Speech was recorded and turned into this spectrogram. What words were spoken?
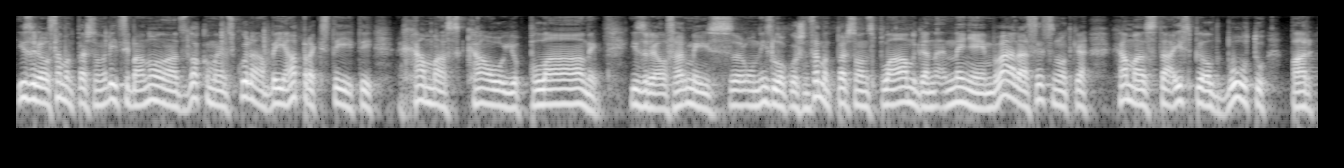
Izraels amatpersonu rīcībā nonāca dokuments, kurā bija aprakstīti Hamas kauju plāni. Izraels armijas un izlūkošanas amatpersonas plānu gan neņēma vērā, secinot, ka Hamas tā izpildu būtu par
